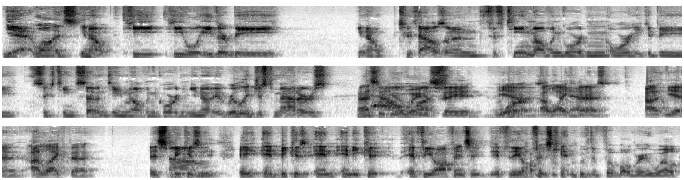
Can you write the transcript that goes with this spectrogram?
Yeah, well, it's you know he he will either be you know 2015 Melvin Gordon or he could be 16 17 Melvin Gordon you know it really just matters that's a good way to say it yeah I like that I, yeah I like that it's because um, it, it, because and and he could if the offense if the offense can't move the football very well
